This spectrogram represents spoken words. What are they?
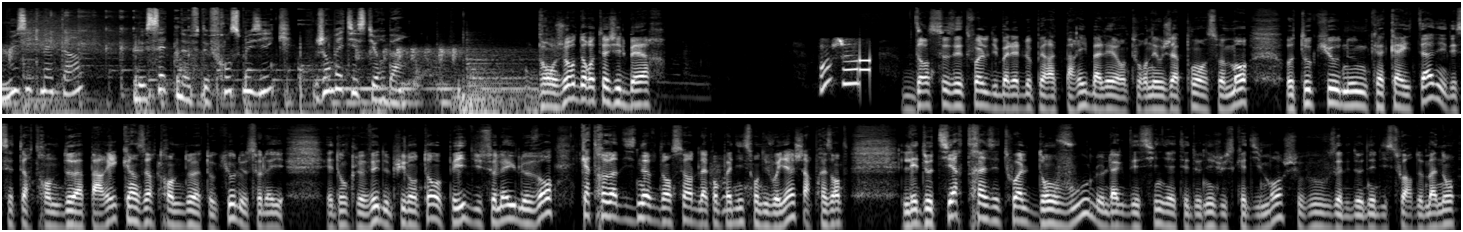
Musique Matin, le 7-9 de France Musique, Jean-Baptiste Urbain. Bonjour Dorothée Gilbert. Bonjour. Danseuse étoile du ballet de l'Opéra de Paris, ballet en tournée au Japon en ce moment, au Tokyo Nunka Kaitan. Il est 7h32 à Paris, 15h32 à Tokyo. Le soleil est donc levé depuis longtemps au pays du soleil levant. 99 danseurs de la compagnie sont du voyage. Ça représente les deux tiers, 13 étoiles dont vous. Le lac des Cygnes a été donné jusqu'à dimanche. Vous, vous allez donner l'histoire de Manon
